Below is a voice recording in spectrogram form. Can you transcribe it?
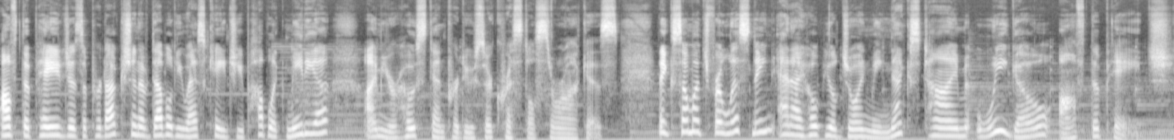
Off the Page is a production of WSKG Public Media. I'm your host and producer, Crystal Sarakas. Thanks so much for listening, and I hope you'll join me next time we go off the page.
